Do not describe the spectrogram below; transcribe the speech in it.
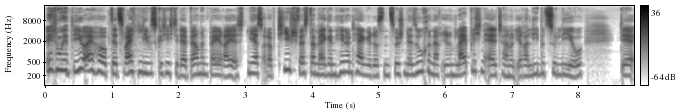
In With You, I Hope, der zweiten Liebesgeschichte der Belmont Bay-Reihe, ist Mias Adoptivschwester Megan hin und her gerissen zwischen der Suche nach ihren leiblichen Eltern und ihrer Liebe zu Leo, der,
